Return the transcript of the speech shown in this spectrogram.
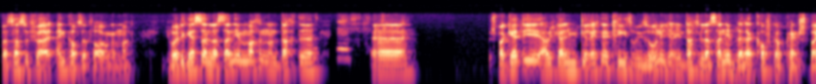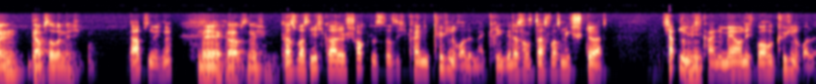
Was hast du für Einkaufserfahrungen gemacht? Ich wollte gestern Lasagne machen und dachte, äh, Spaghetti habe ich gar nicht mit gerechnet, kriege ich sowieso nicht. Und ich dachte, Lasagneblätter kauft gar kein Schwein. Gab es aber nicht. Gab es nicht, ne? Nee, gab es nicht. Das, was mich gerade schockt, ist, dass ich keine Küchenrolle mehr kriege. Das ist das, was mich stört. Ich habe nämlich hm. keine mehr und ich brauche Küchenrolle.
